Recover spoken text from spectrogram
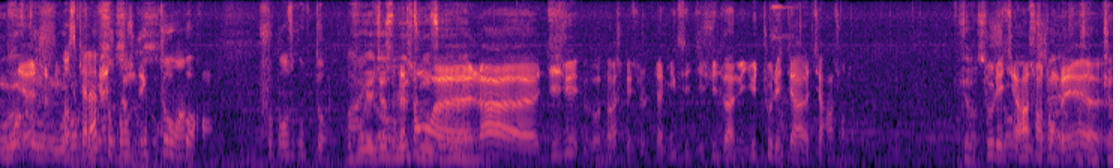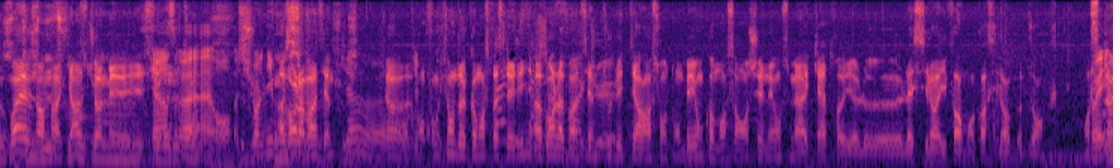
en voir siège. Dans ce cas-là, faut qu'on se groupe tôt, hein. Faut qu'on se groupe tôt. Il faut qu'il y ait 15 De toute minutes, tout le façon, monde se euh, réveille. là, euh, 18, oh, parce que le timing c'est 18-20 minutes, tous les terra- terrains sont tombés. 15. Tous les terrains sont tombés. euh, Franchement, 15, ouais, 15 non, enfin faut 15, pas tu vois, mais 15, sur- euh, sur le niveau avant la c'est 20ème. compliqué, euh, En fonction de comment se passent les lignes, avant la 20ème, tous les terrains sont tombés, on commence à enchaîner, on se met à 4. Il y a le la Sealer, il farm encore s'il a un peu besoin. On se Ouais, il il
